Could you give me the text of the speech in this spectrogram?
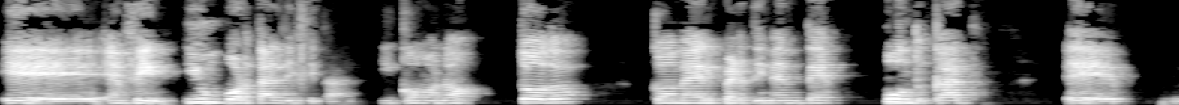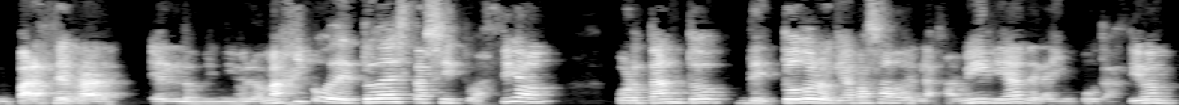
eh, en fin, y un portal digital. Y, como no, todo con el pertinente .cat eh, para cerrar el dominio. Lo mágico de toda esta situación, por tanto, de todo lo que ha pasado en la familia, de la imputación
